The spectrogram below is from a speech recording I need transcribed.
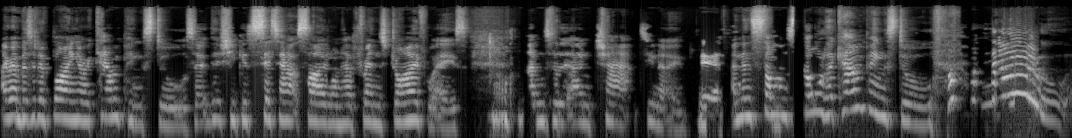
I remember sort of buying her a camping stool so that she could sit outside on her friends' driveways oh. and and chat, you know. Yeah. And then someone stole her camping stool. no,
